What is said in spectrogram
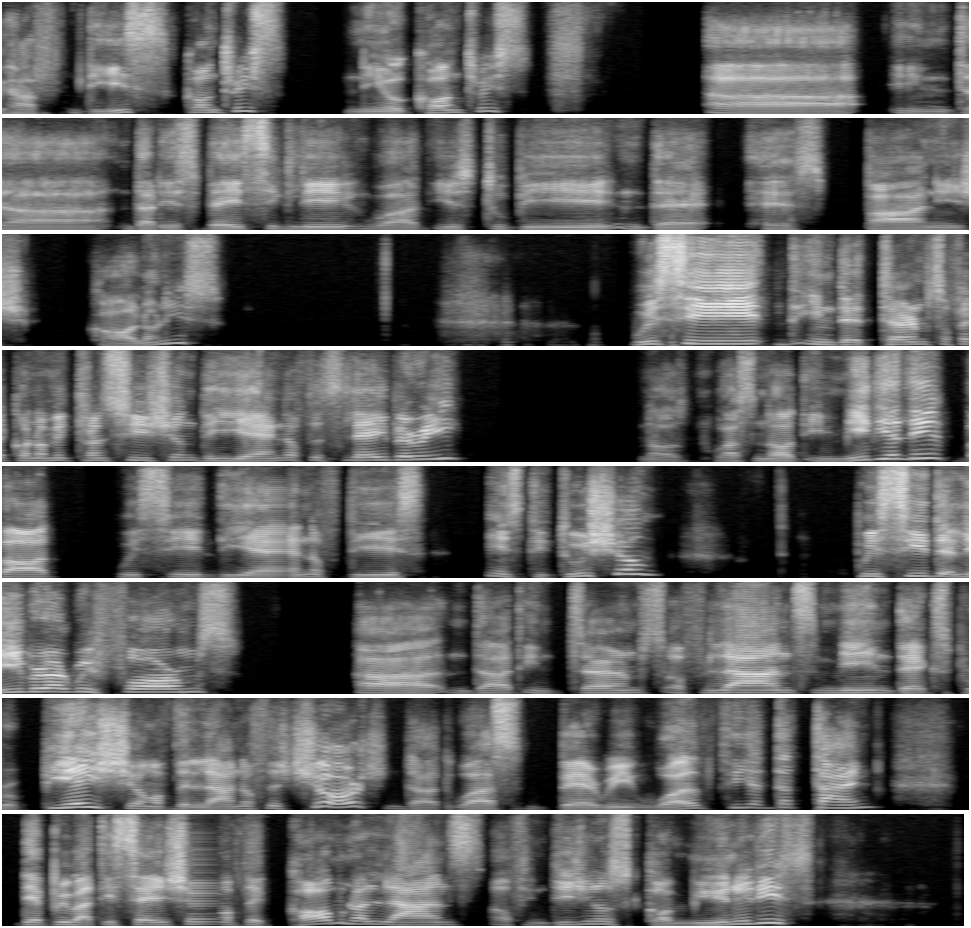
We have these countries, new countries, uh, in the, that is basically what used to be the Spanish colonies. We see in the terms of economic transition, the end of the slavery was not immediately, but we see the end of this institution. We see the liberal reforms uh, that in terms of lands mean the expropriation of the land of the church that was very wealthy at that time, the privatization of the communal lands of indigenous communities,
